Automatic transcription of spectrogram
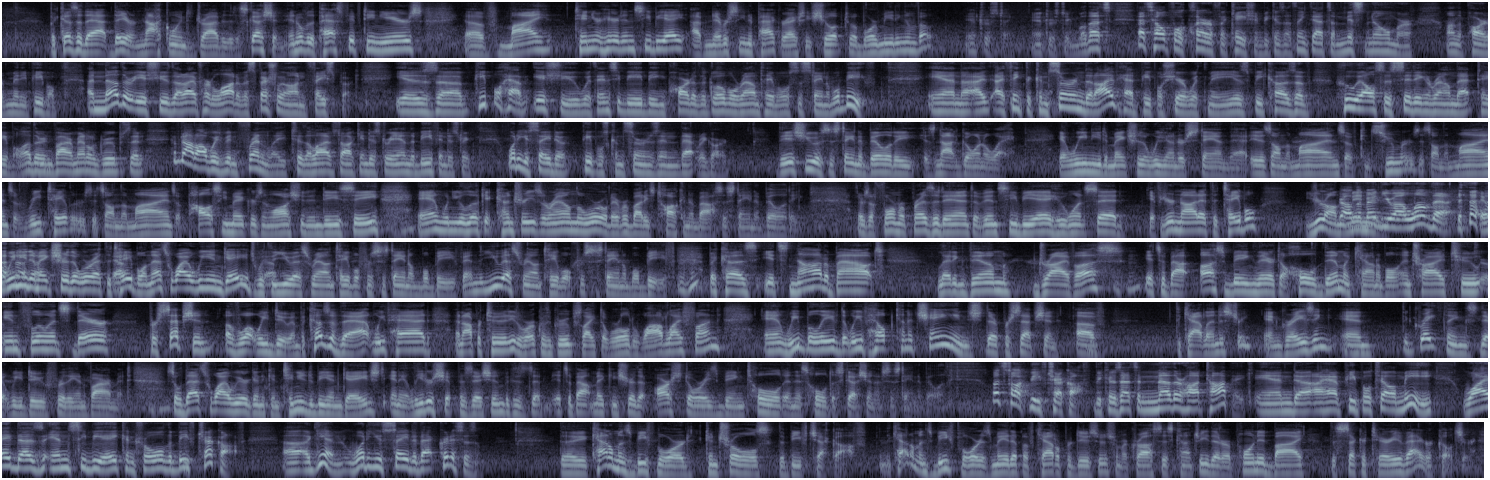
Because of that, they are not going to drive the discussion. And over the past 15 years of my tenure here at NCBA, I've never seen a Packer actually show up to a board meeting and vote. Interesting, interesting. Well, that's that's helpful clarification because I think that's a misnomer on the part of many people. Another issue that I've heard a lot of, especially on Facebook, is uh, people have issue with NCBA being part of the Global Roundtable of Sustainable Beef. And I, I, think the concern that I've had people share with me is because of who else is sitting around that table, other environmental groups that have not always been friendly to the livestock industry and the beef industry. What do you say to people's concerns in that regard? The issue of sustainability is not going away. And we need to make sure that we understand that. It is on the minds of consumers, it's on the minds of retailers, it's on the minds of policymakers in Washington, D.C. And when you look at countries around the world, everybody's talking about sustainability. There's a former president of NCBA who once said, if you're not at the table, you're on, the, on menu. the menu. I love that. and we need to make sure that we're at the yep. table. And that's why we engage with yep. the U.S. Roundtable for Sustainable Beef and the U.S. Roundtable for Sustainable Beef mm-hmm. because it's not about letting them drive us. Mm-hmm. It's about us being there to hold them accountable and try to True. influence their perception of what we do. And because of that, we've had an opportunity to work with groups like the World Wildlife Fund, and we believe that we've helped kind of change their perception of the cattle industry and grazing and the great things that we do for the environment. So that's why we are going to continue to be engaged in a leadership position because it's about making sure that our story is being told in this whole discussion of sustainability. Let's talk beef checkoff because that's another hot topic. And uh, I have people tell me, why does NCBA control the beef checkoff? Uh, again, what do you say to that criticism? The Cattlemen's Beef Board controls the beef checkoff. And the Cattlemen's Beef Board is made up of cattle producers from across this country that are appointed by the Secretary of Agriculture.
